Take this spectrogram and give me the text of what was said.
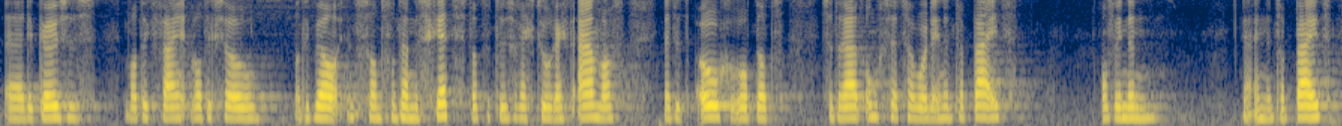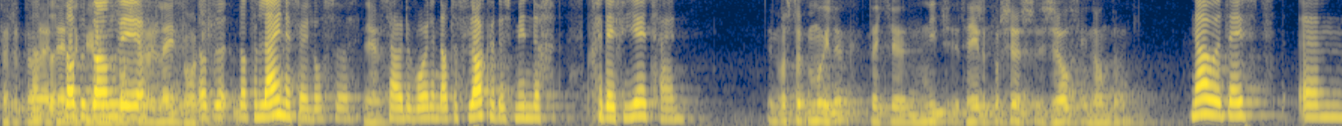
eh, de keuzes. Wat ik, fijn, wat, ik zo, wat ik wel interessant vond aan de schets, is dat het dus recht toe recht aan was met het oog erop dat zodra het omgezet zou worden in een tapijt, of in een, ja, in een tapijt, Dat het dan Dat- uiteindelijk dat het dan een weer- dat de, dat de lijnen veel losser Ja. zouden worden en dat de vlakken dus minder gedefinieerd zijn. En was dat moeilijk, dat je niet het hele proces zelf in hand had? Nou, het heeft. ehm,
